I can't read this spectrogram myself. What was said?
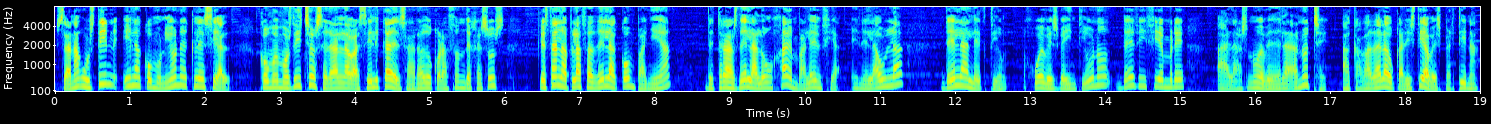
San Agustín y la comunión eclesial. Como hemos dicho, será en la Basílica del Sagrado Corazón de Jesús, que está en la Plaza de la Compañía, detrás de la lonja en Valencia, en el aula de la lección, jueves 21 de diciembre a las 9 de la noche, acabada la Eucaristía vespertina.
